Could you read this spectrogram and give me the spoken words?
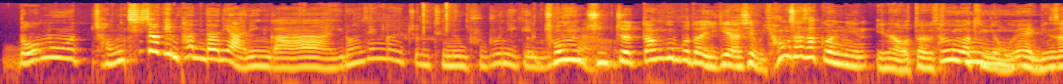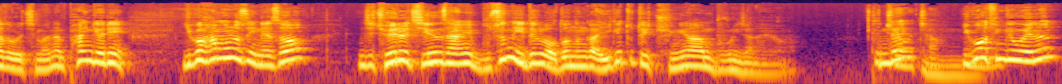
너무 정치적인 판단이 아닌가 이런 생각이 좀 드는 부분이긴 저는 했어요. 진짜 딴 거보다 이게 사실 형사 사건이나 어떤 사건 같은 음. 경우에 민사도 그렇지만은 판결이 이거 함으로써 인해서 이제 죄를 지은 사람이 무슨 이득을 얻었는가 이게 또 되게 중요한 부분이잖아요. 근데 그쵸, 그쵸. 이거 같은 경우에는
